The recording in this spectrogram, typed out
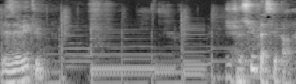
je les ai vécues. Je suis passé par là.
